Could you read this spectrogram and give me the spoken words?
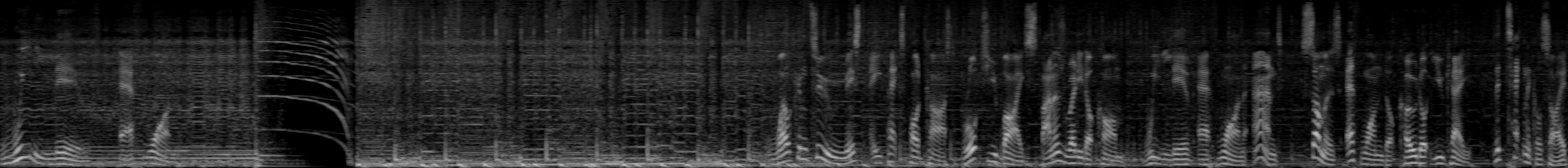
We live F1. Welcome to Missed Apex Podcast, brought to you by SpannersReady.com, We Live F1, and SummersF1.co.uk, the technical side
